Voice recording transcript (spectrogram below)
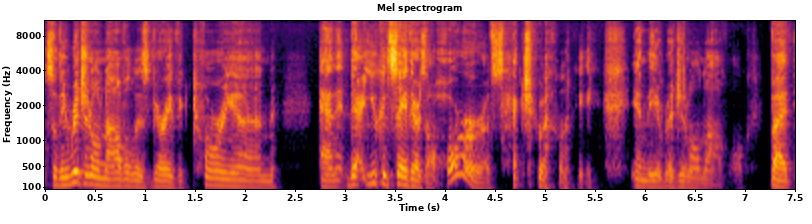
So the original novel is very Victorian, and there, you could say there's a horror of sexuality in the original novel. But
